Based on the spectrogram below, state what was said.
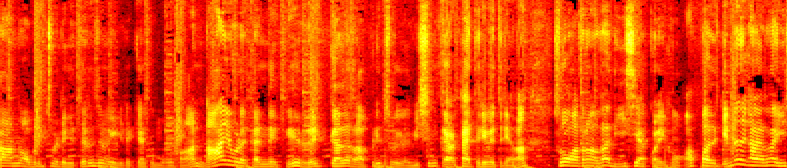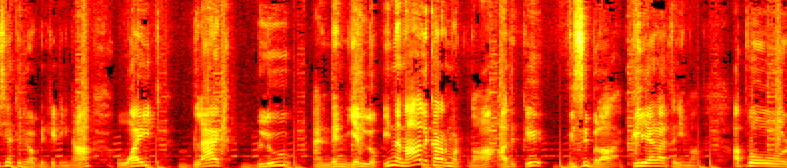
காரணம் அப்படின்னு சொல்லிட்டு எனக்கு தெரிஞ்சவங்க கிட்ட கேட்கும்போது தான் நாயோட கண்ணுக்கு ரெட் கலர் அப்படின்னு சொல்லி விஷயம் கரெக்டாக தெரியவே தெரியாதான் ஸோ அதனால தான் அது ஈஸியாக குலைக்கும். அப்போ அதுக்கு என்ன கலர் தான் ஈஸியாக தெரியும் அப்படின்னு கேட்டிங்கன்னா white black blue and then yellow இந்த நாலு கலர் மட்டும்தான் அதுக்கு விசிபிளாக கிளியராக தெரியுமா? அப்போது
